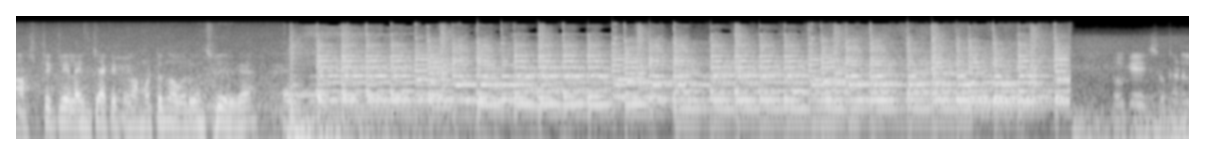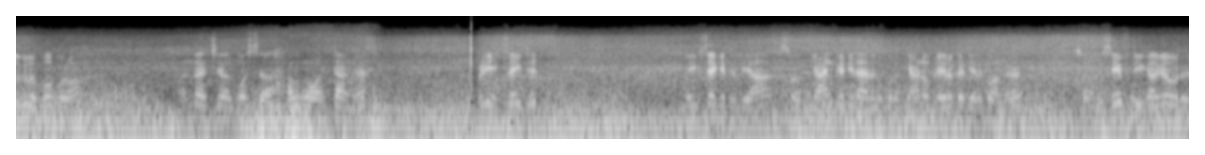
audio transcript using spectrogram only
நான் ஸ்ட்ரிக்ட்லி லைஃப் ஜாக்கெட் நான் மட்டும்தான் வருவேன்னு சொல்லியிருக்கேன். ஓகே ஸோ கடலுக்குள்ளே போக போகிறோம் வந்தாச்சு ஆல்மோஸ்ட் அவங்க வந்துட்டாங்க. வெரி எக்ஸைட்டட் லைஃப் ஜாக்கெட் இல்லையா? ஸோ கேன் கட்டி தான் இறக்க போகிறோம் கேனும் கயிறும் கட்டி இறக்குவாங்க. ஸோ நம்ம சேஃப்டிக்காக ஒரு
